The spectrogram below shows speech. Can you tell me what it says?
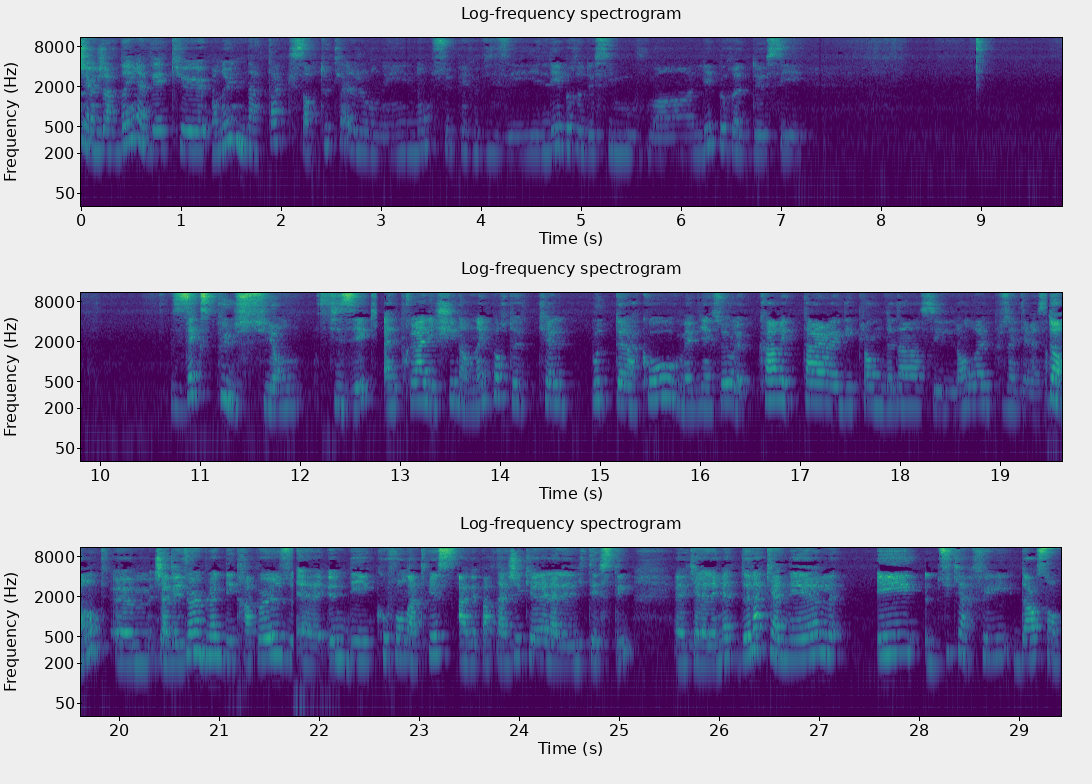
j'ai un jardin avec... Euh, on a une attaque qui sort toute la journée, non supervisée, libre de ses mouvements, libre de ses expulsions physiques. Elle pourrait aller chier dans n'importe quel bout de la cour, mais bien sûr, le carré de terre avec des plantes dedans, c'est l'endroit le plus intéressant. Donc, euh, j'avais vu un blog des trappeuses, euh, une des cofondatrices avait partagé qu'elle allait le tester, euh, qu'elle allait mettre de la cannelle et du café dans son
